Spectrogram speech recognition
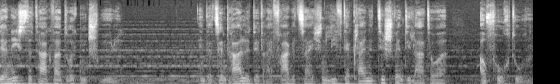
Der nächste Tag war drückend schwül. In der Zentrale der drei Fragezeichen lief der kleine Tischventilator auf Hochtouren.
